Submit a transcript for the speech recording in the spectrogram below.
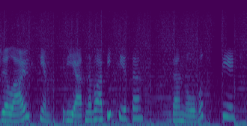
Желаю всем приятного аппетита! До новых pH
